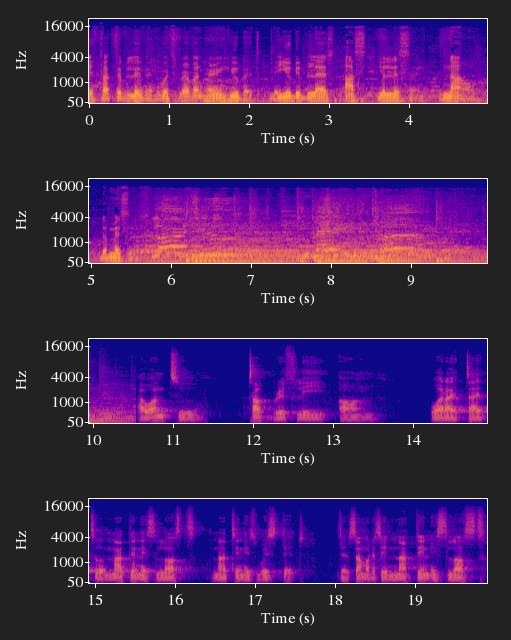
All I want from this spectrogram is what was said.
Effective Living with Reverend Henry Hubert. May you be blessed as you listen. Now, the message. Lord, I want to talk briefly on what I titled Nothing is Lost, Nothing is Wasted. Did somebody say, Nothing is lost,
